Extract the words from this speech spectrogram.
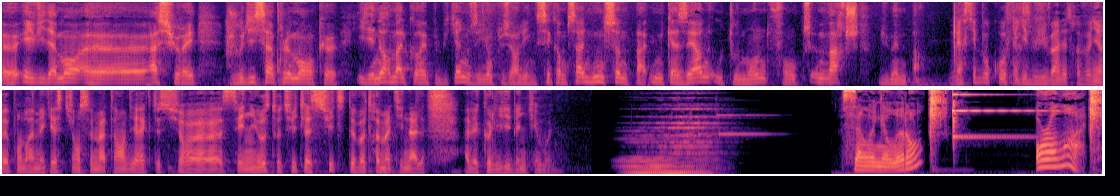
euh, évidemment euh, assuré. Je vous dis simplement qu'il est normal qu'aux Républicains, nous ayons plusieurs lignes. C'est comme ça. Nous ne sommes pas une caserne où tout le monde marche du même pas. Merci beaucoup Philippe Juvin d'être venu répondre à mes questions ce matin en direct sur euh, CNews. Tout de suite la suite de votre matinale avec Olivier Benkemoun. Selling a little or a lot?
